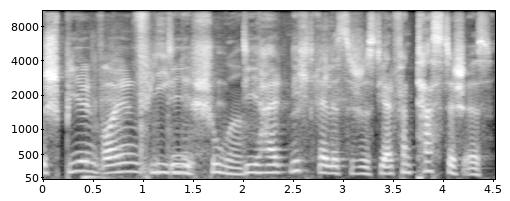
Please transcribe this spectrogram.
spielen wollen, Fliegende die, Schuhe. die halt nicht realistisch ist, die halt fantastisch ist.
